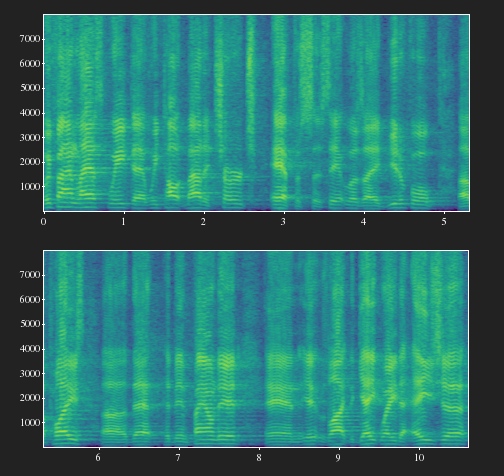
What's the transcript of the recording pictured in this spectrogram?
We found last week that we talked about a church, Ephesus. It was a beautiful uh, place uh, that had been founded, and it was like the gateway to Asia.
